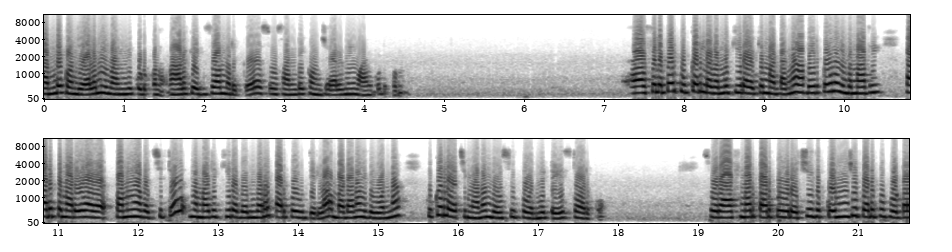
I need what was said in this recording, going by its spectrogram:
சண்டே கொஞ்சம் இளநீ வாங்கி கொடுக்கணும். நாளைக்கு எக்ஸாம் இருக்கு. ஸோ சண்டே கொஞ்சம் இளநீ வாங்கி கொடுக்கணும். சில பேர் குக்கர்ல வந்து கீரை வைக்க மாட்டாங்க. அப்படி இருக்கவங்க இந்த மாதிரி பருப்பு நிறைய தனியா வச்சுட்டு இந்த மாதிரி கீரை வெந்தாலும் பருப்பு ஊத்திடலாம். பட் ஆனா இது ஒன்னா குக்கர்ல வச்சீங்கன்னா இந்த சூப்பு வந்து டேஸ்டா இருக்கும். ஸோ ஒரு ஹாஃப் அன் ஹவர் பருப்பு ஊற வச்சு இது கொஞ்சம் பருப்பு போட்டா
